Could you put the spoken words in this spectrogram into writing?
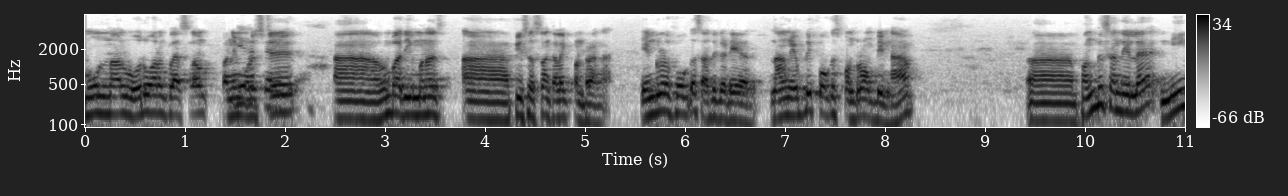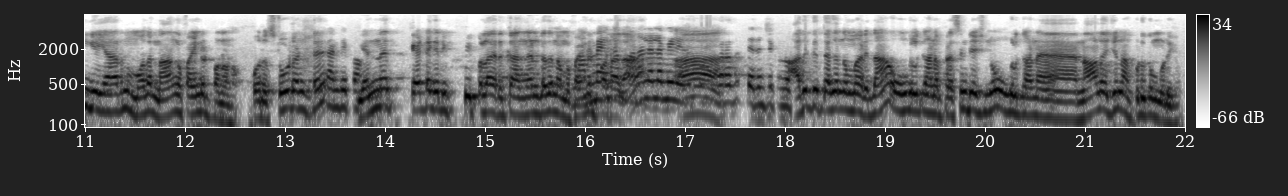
மூணு நாள் ஒரு வாரம் கிளாஸ்லாம் பண்ணி முடிச்சுட்டு ரொம்ப அதிகமான ஃபீஸஸ்லாம் கலெக்ட் பண்ணுறாங்க எங்களோட ஃபோக்கஸ் அது கிடையாது. நாங்கள் எப்படி ஃபோக்கஸ் பண்ணுறோம் அப்படின்னா பங்கு சந்தையில் நீங்கள் யாருன்னு முதல்ல நாங்கள் ஃபைண்ட் அவுட் பண்ணணும். ஒரு கண்டிப்பா. என்ன கேட்டகரி பீப்புளாக இருக்காங்கன்றதை நம்ம ஃபைண்ட் அவுட் பண்ணாதான் அதுக்கு தகுந்த மாதிரி தான் உங்களுக்கான ப்ரெசன்டேஷனும் உங்களுக்கான நாலேஜும் நான் கொடுக்க முடியும்.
